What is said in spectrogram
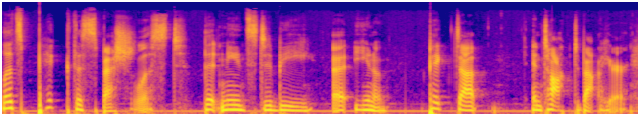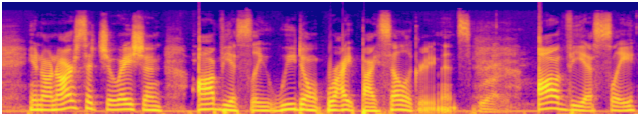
let's pick the specialist that needs to be, uh, you know, picked up and talked about here. You know, in our situation, obviously, we don't write buy sell agreements. Right. Obviously,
